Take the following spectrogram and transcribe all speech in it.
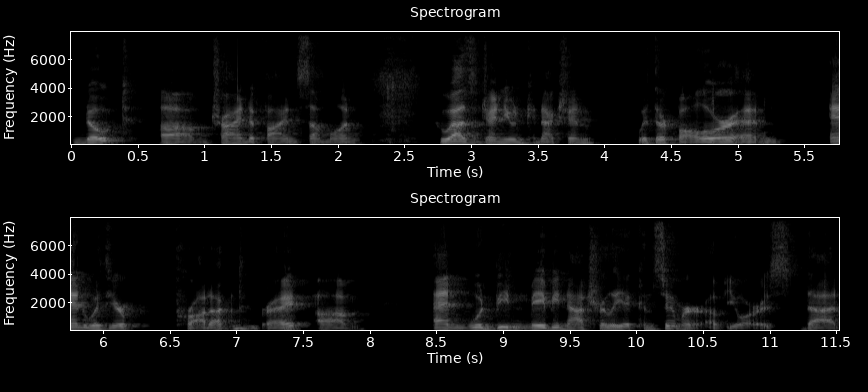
note, um, trying to find someone who has a genuine connection with their follower and and with your product, right? Um, and would be maybe naturally a consumer of yours that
